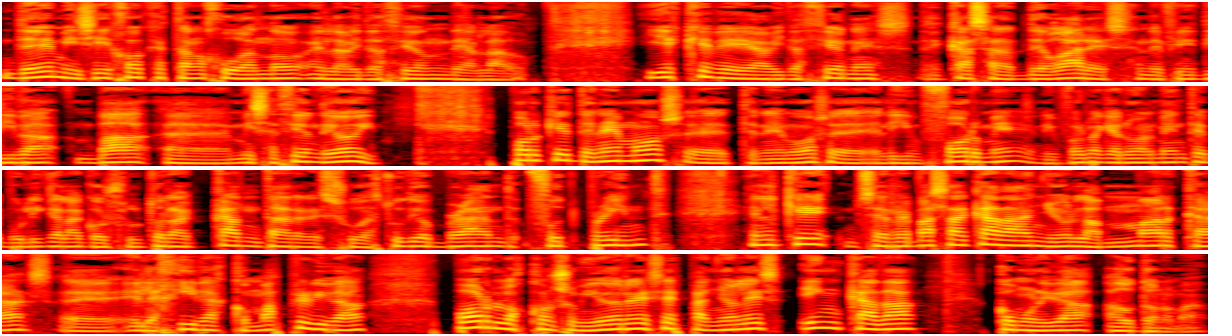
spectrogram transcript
de mis hijos que están jugando en la habitación de al lado. Y es que de habitaciones, de casas, de hogares, en definitiva, va eh, mi sección de hoy. Porque tenemos, eh, tenemos eh, el informe, el informe que anualmente publica la consultora Kantar, su estudio Brand Footprint, en el que se repasa cada año las marcas elegidas con más prioridad por los consumidores españoles en cada comunidad autónoma.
